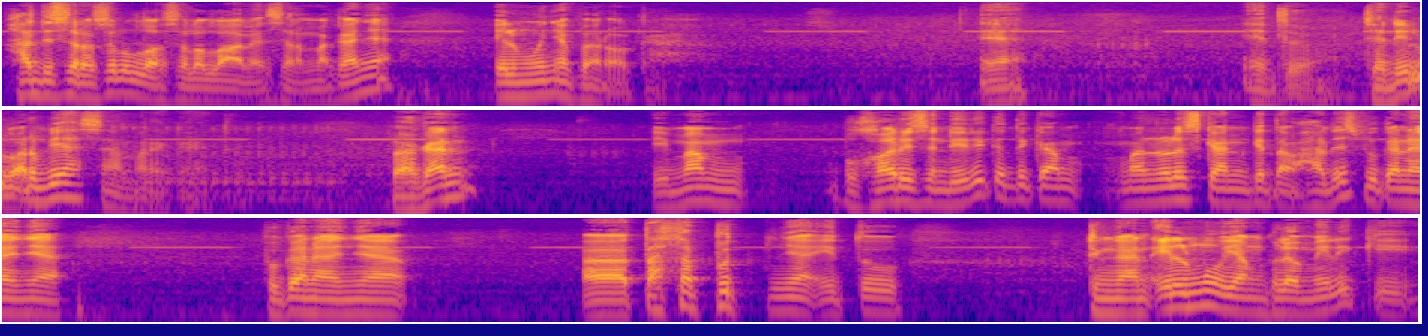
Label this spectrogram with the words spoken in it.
Hadis Rasulullah Sallallahu Alaihi Wasallam. Makanya ilmunya barokah. Ya, itu. Jadi luar biasa mereka itu. Bahkan Imam Bukhari sendiri ketika menuliskan kitab hadis bukan hanya bukan hanya uh, tasabutnya itu dengan ilmu yang beliau miliki.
